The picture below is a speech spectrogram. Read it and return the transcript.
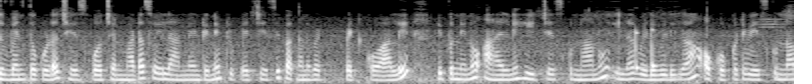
దువ్వెంతో కూడా చేసుకోవచ్చు అనమాట సో ఇలా అన్నింటినీ ప్రిపేర్ చేసి పక్కన పెట్టుకోవాలి. ఇప్పుడు నేను ఆయిల్ని హీట్ చేసుకున్నాను. ఇలా విడివిడిగా ఒక్కొక్కటి వేసుకున్నా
